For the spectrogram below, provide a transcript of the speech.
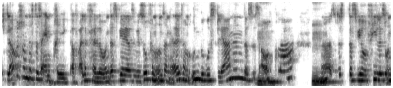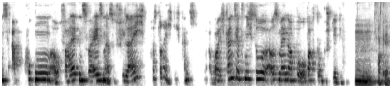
Ich glaube schon, dass das einprägt, auf alle Fälle. Und dass wir ja sowieso von unseren Eltern unbewusst lernen, das ist mhm. auch klar. Mhm. Also, dass, dass wir vieles uns abgucken, auch Verhaltensweisen. Also, vielleicht hast du recht, ich kann es aber ich kann es jetzt nicht so aus meiner Beobachtung bestätigen. Hm, okay.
